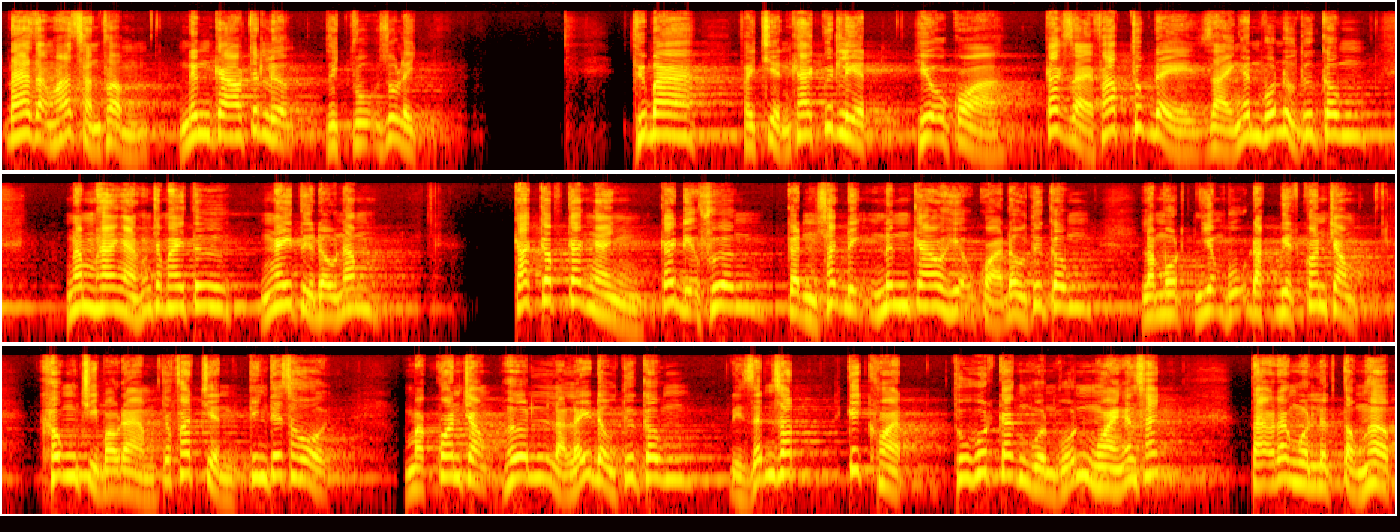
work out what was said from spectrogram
đa dạng hóa sản phẩm, nâng cao chất lượng dịch vụ du lịch. Thứ ba, phải triển khai quyết liệt, hiệu quả các giải pháp thúc đẩy giải ngân vốn đầu tư công năm 2024 ngay từ đầu năm. Các cấp các ngành, các địa phương cần xác định nâng cao hiệu quả đầu tư công là một nhiệm vụ đặc biệt quan trọng, không chỉ bảo đảm cho phát triển kinh tế xã hội mà quan trọng hơn là lấy đầu tư công để dẫn dắt, kích hoạt, thu hút các nguồn vốn ngoài ngân sách, tạo ra nguồn lực tổng hợp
